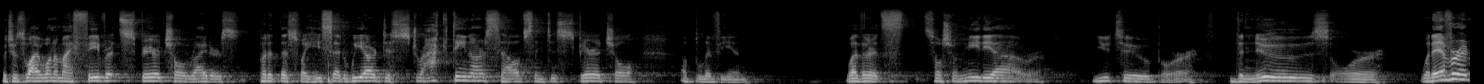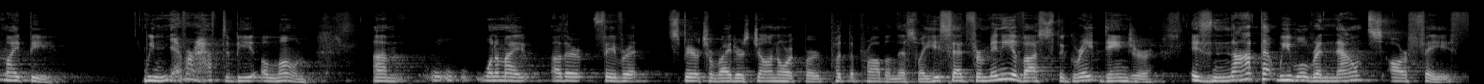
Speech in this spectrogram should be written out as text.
which is why one of my favorite spiritual writers put it this way. He said, We are distracting ourselves into spiritual oblivion. whether it's social media or YouTube or the news or whatever it might be. We never have to be alone. Um, one of my other favorite spiritual writers, John Ortberg, put the problem this way. He said, For many of us, the great danger is not that we will renounce our faith,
